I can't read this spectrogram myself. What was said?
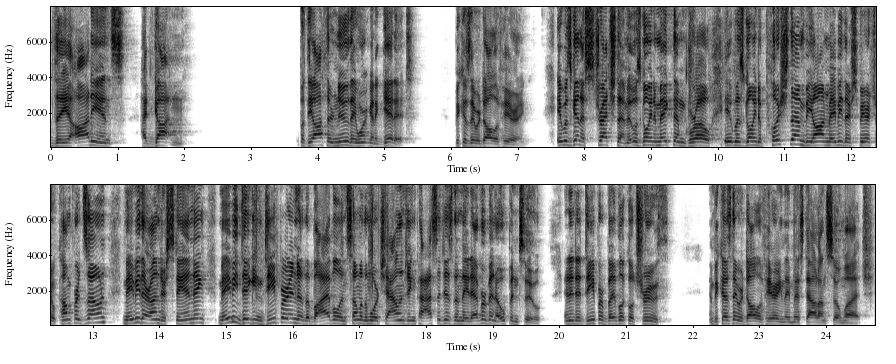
the audience had gotten. But the author knew they weren't going to get it because they were dull of hearing. It was going to stretch them. It was going to make them grow. It was going to push them beyond maybe their spiritual comfort zone, maybe their understanding, maybe digging deeper into the Bible and some of the more challenging passages than they'd ever been open to, and into deeper biblical truth. And because they were dull of hearing, they missed out on so much.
